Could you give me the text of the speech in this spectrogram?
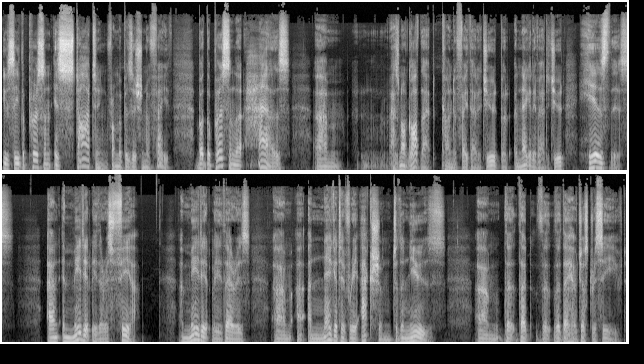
you see, the person is starting from a position of faith, but the person that has um, has not got that kind of faith attitude, but a negative attitude, hears this, and immediately there is fear. Immediately there is um, a, a, negative reaction to the news um, that, that, that, that they have just received,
